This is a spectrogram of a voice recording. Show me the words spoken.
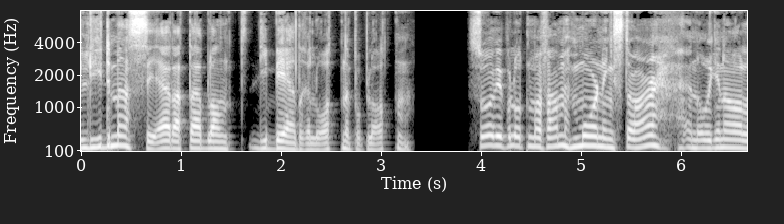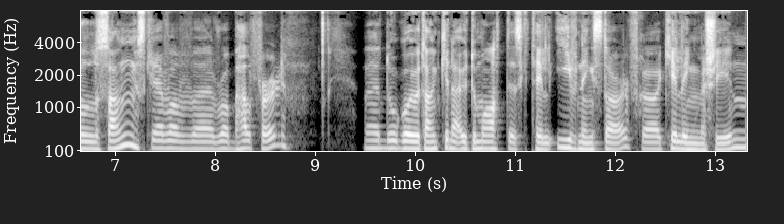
Lydmessig er dette blant de bedre låtene på platen. Så er vi på låt nummer fem, Morning Star, en originalsang skrevet av Rob Halford. Da går jo tankene automatisk til Evening Star fra Killing Machine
